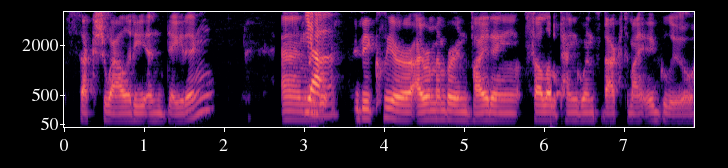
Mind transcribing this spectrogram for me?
sexuality and dating. And yeah. To be clear, I remember inviting fellow penguins back to my igloo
